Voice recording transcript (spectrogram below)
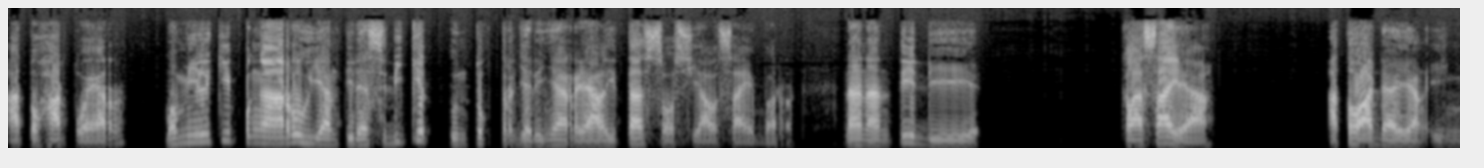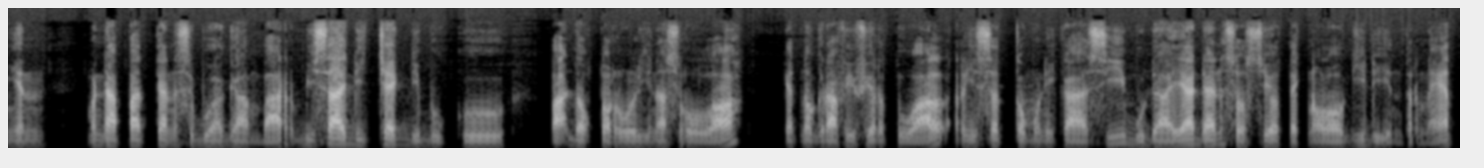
atau hardware memiliki pengaruh yang tidak sedikit untuk terjadinya realitas sosial cyber. Nah, nanti di kelas saya atau ada yang ingin mendapatkan sebuah gambar bisa dicek di buku Pak Dr. Ruli Nasrullah, etnografi virtual, riset komunikasi, budaya, dan sosioteknologi di internet.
